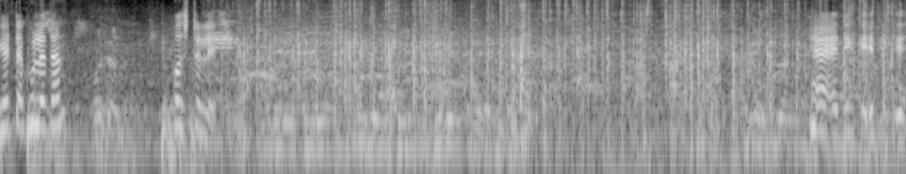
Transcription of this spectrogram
গেটটা খুলে দেন। হোস্টেলে। হ্যাঁ এদিক দিয়ে এদিক দিয়ে।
